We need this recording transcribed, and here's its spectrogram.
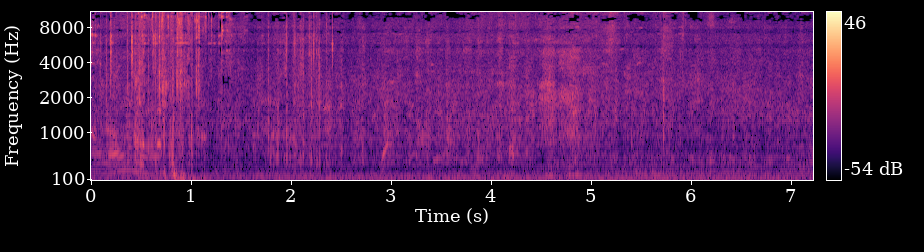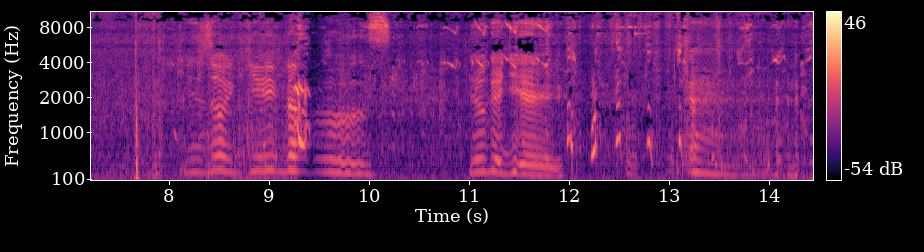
Hello, mate. You're so cute, Bubbles. Look at you.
